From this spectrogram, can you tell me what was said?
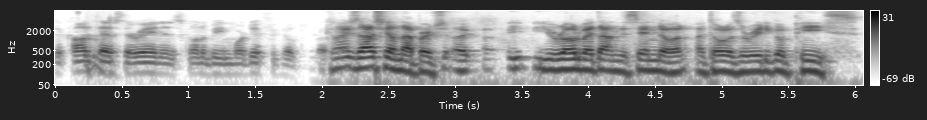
the contest they're in is going to be more difficult. Can I just ask you on that, Birch? You wrote about that in the Sindo, and I thought it was a really good piece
